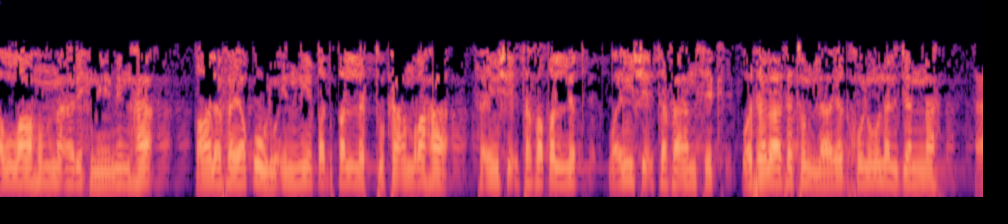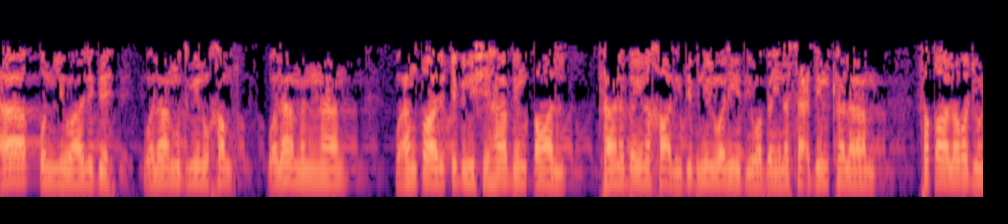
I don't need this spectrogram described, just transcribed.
اللهم أرحني منها. قال فيقول إني قد قلدتك أمرها فإن شئت فطلق وإن شئت فأمسك. وثلاثة لا يدخلون الجنة عاق لوالده ولا مدمن خمر ولا منان. وعن طارق بن شهاب قال كان بين خالد بن الوليد وبين سعد كلام فقال رجل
